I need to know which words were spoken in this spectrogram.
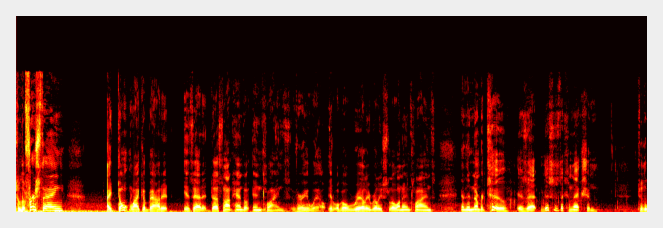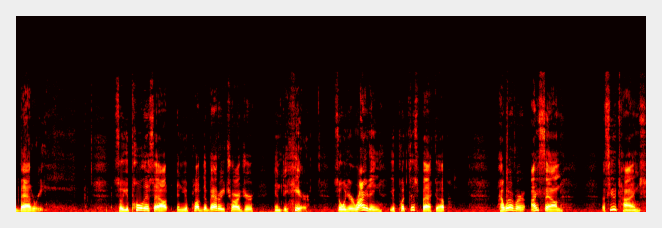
So the first thing I don't like about it is that it does not handle inclines very well. It will go really, really slow on inclines. And then number two is that this is the connection to the battery. So you pull this out and you plug the battery charger into here. So when you're riding, you put this back up. However, I found a few times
